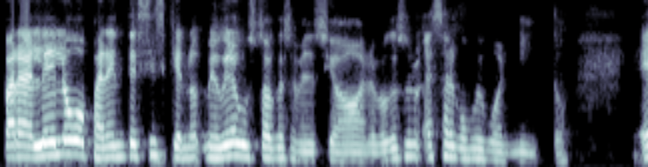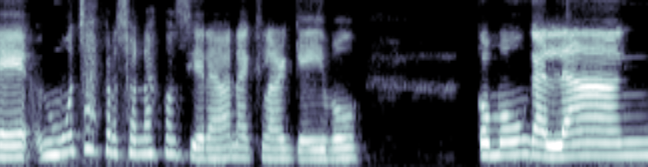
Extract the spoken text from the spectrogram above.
paralelo o paréntesis que no, me hubiera gustado que se mencione, porque es, algo muy bonito. Eh, muchas personas consideraban a Clark Gable como un galán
